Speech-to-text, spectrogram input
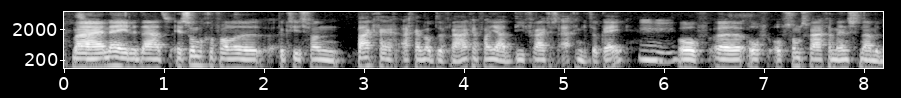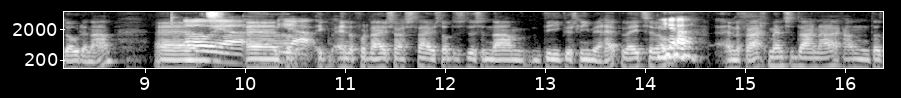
Maar nee, inderdaad, in sommige gevallen heb ik zoiets van, vaak ga ik eigenlijk op de vraag van, ja, die vraag is eigenlijk niet oké. Mhm. Of, eh, of, of soms vragen mensen naar mijn dode naam. En, Oh ja, En voor, ja. ik, en voor de luisteraars thuis, dat is dus een naam die ik dus niet meer heb, weet ze wel. Ja. En dan vragen mensen daarnaar, en dat,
